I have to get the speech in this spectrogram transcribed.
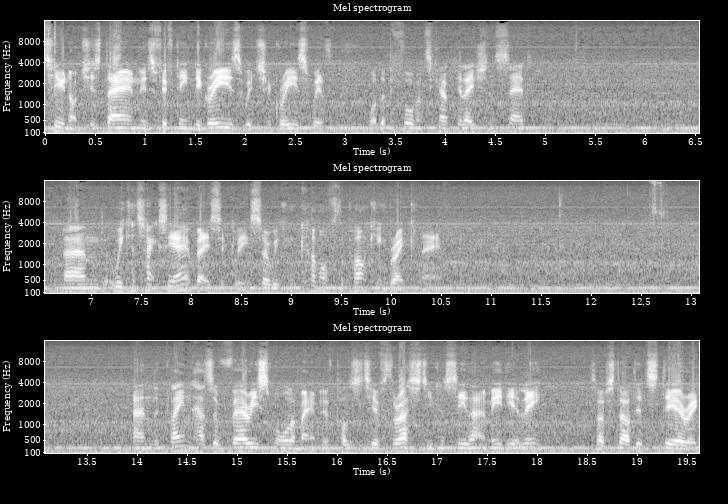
two notches down is 15 degrees, which agrees with what the performance calculations said. And we can taxi out basically, so we can come off the parking brake now. And the plane has a very small amount of positive thrust. You can see that immediately. So I've started steering.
